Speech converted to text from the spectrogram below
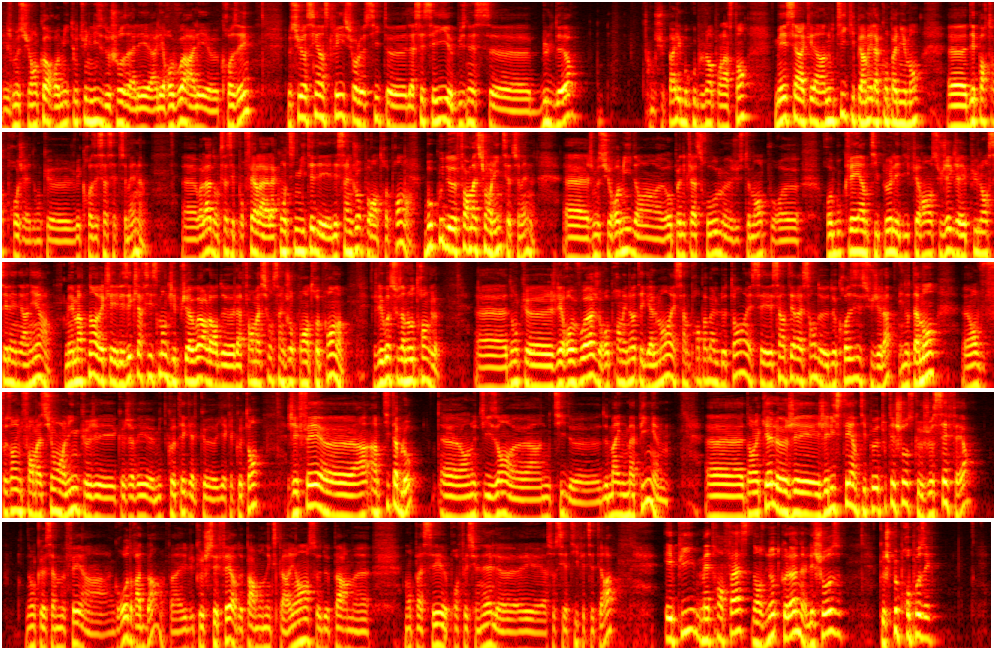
Et je me suis encore remis toute une liste de choses à aller, revoir, à aller euh, creuser. Je me suis aussi inscrit sur le site euh, de la CCI Business Builder. Je ne suis pas allé beaucoup plus loin pour l'instant, mais c'est un, outil qui permet l'accompagnement des porteurs de projets. Donc je vais creuser ça cette semaine. Euh, voilà, donc ça c'est pour faire la, continuité des, des 5 jours pour entreprendre. Beaucoup de formations en ligne cette semaine. Euh, je me suis remis dans euh, Open Classroom justement pour reboucler un petit peu les différents sujets que j'avais pu lancer l'année dernière. Mais maintenant avec les, éclaircissements que j'ai pu avoir lors de la formation 5 jours pour entreprendre, je les vois sous un autre angle. Donc je les revois, je reprends mes notes également et ça me prend pas mal de temps et c'est intéressant de, creuser ces sujets-là. Et notamment en faisant une formation en ligne que j'avais mis de côté quelques, il y a quelques temps, j'ai fait un petit tableau euh, en utilisant euh, un outil de, mind mapping euh, dans lequel j'ai listé un petit peu toutes les choses que je sais faire. Donc ça me fait un gros drap de bain, que je sais faire de par mon expérience, de par mon passé professionnel et associatif, etc. Et puis mettre en face, dans une autre colonne, les choses que je peux proposer.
